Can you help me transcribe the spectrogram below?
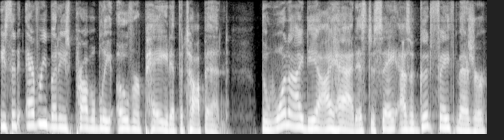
He said, everybody's probably overpaid at the top end. The one idea I had is to say, as a good faith measure,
